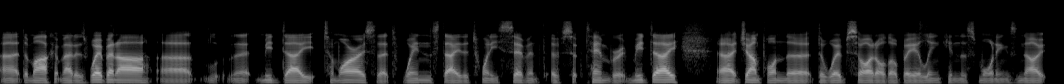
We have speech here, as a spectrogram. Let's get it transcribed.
uh, the Market Matters webinar uh, at midday tomorrow. So that's Wednesday, the 27th of September at midday. Uh, jump on the the website, or there'll be a link in this morning's note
